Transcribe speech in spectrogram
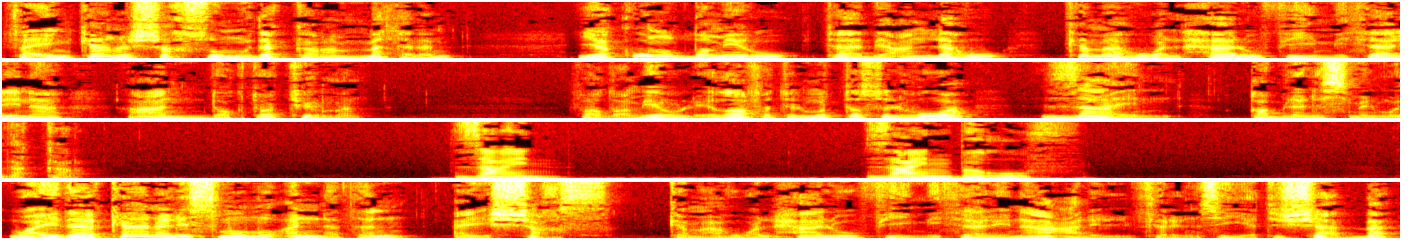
فإن كان الشخص مذكرا مثلا يكون الضمير تابعا له كما هو الحال في مثالنا عن دكتور تيرمان فضمير الإضافة المتصل هو زاين قبل الاسم المذكر Sein. Sein Beruf. وإذا كان الاسم مؤنثا أي الشخص كما هو الحال في مثالنا عن الفرنسية الشابة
